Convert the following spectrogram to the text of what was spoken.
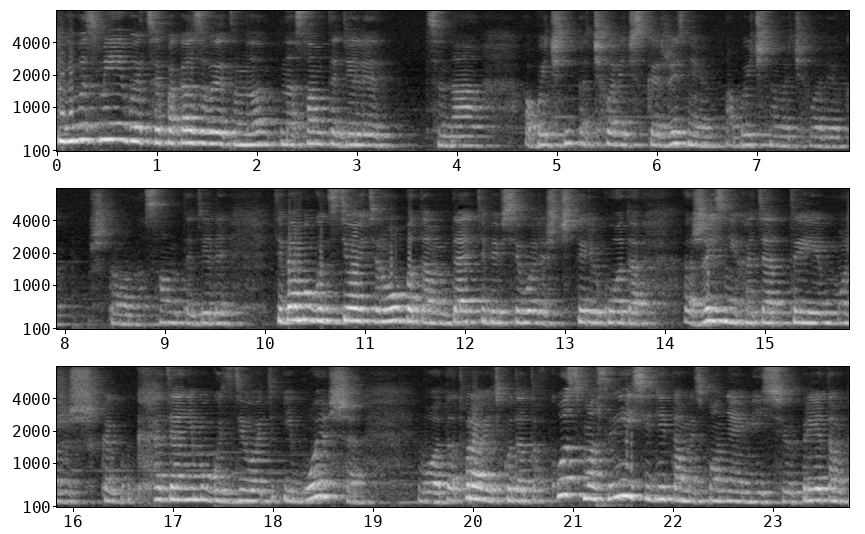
не высмеиваются и показывает на, на самом-то деле цена обычной человеческой жизни обычного человека, что на самом-то деле тебя могут сделать роботом, дать тебе всего лишь 4 года жизни, хотя ты можешь, как бы, хотя они могут сделать и больше, вот, отправить куда-то в космос и сиди там, исполняя миссию. При этом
